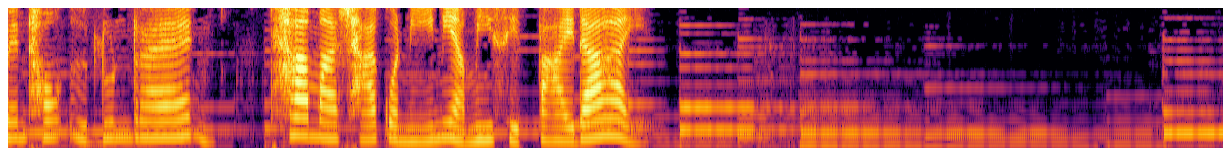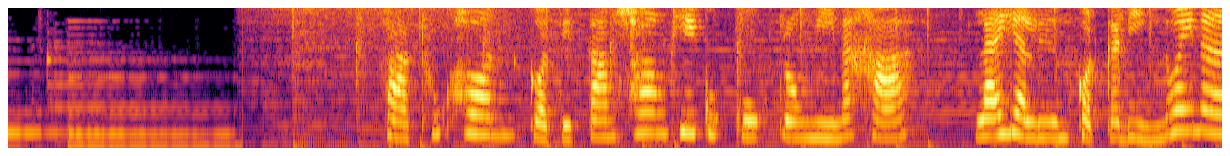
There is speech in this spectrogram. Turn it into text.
เป็นท้องอืดรุนแรง ถ้ามาช้ากว่านี้เนี่ยมีสิทธิ์ตายได้ ฝากทุกคนกดติดตามช่องพี่กุ๊กกุ๊กตรงนี้นะคะ และอย่าลืมกดกระดิ่งด้วยนะ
